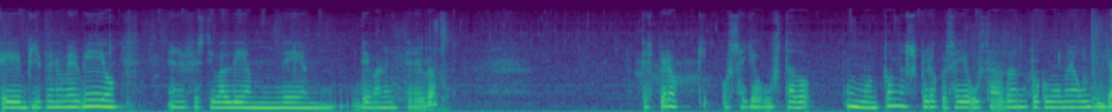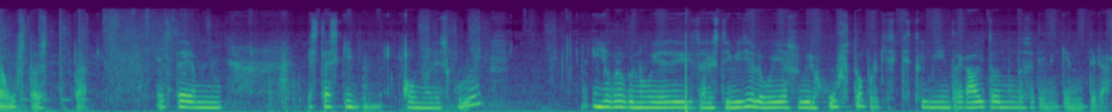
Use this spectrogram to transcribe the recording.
Eh, mi primer vídeo en el festival de, de, Valencia Cerebro. Espero que os haya gustado un montón. Espero que os haya gustado tanto como me ha gustado esta, este, esta skin como el escudo. Y yo creo que no voy a editar este vídeo, lo voy a subir justo porque es que estoy muy entregado y todo el mundo se tiene que enterar.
